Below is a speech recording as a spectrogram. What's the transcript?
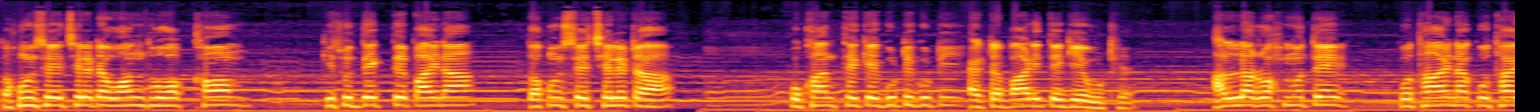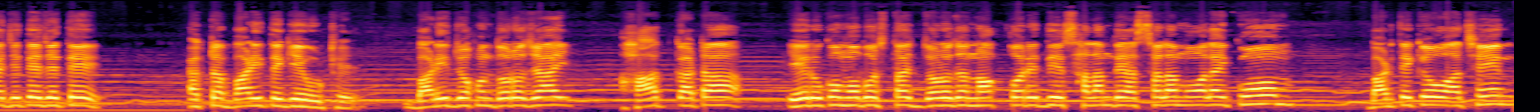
তখন সেই ছেলেটা অন্ধ অক্ষম কিছু দেখতে পায় না। তখন সে ছেলেটা ওখান থেকে গুটি গুটি একটা বাড়িতে গিয়ে উঠে। আল্লাহর রহমতে কোথায় না কোথায় যেতে যেতে একটা বাড়িতে গিয়ে উঠে। বাড়ির যখন দরজায় হাত কাটা, এরকম অবস্থায় দরজা নক করে দিয়ে সালাম দেয়, আসসালামু আলাইকুম, বাড়িতে কেউ আছেন?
